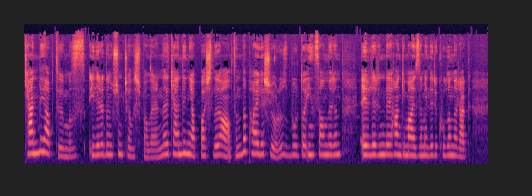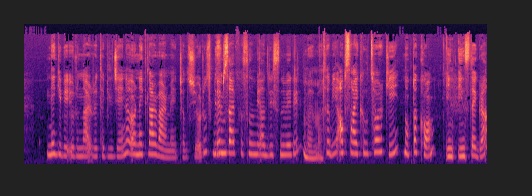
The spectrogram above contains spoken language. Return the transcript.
kendi yaptığımız ileri dönüşüm çalışmalarını kendin yap başlığı altında paylaşıyoruz. Burada insanların evlerinde hangi malzemeleri kullanarak ne gibi ürünler üretebileceğine örnekler vermeye çalışıyoruz. Bizim, Web sayfasının bir adresini verelim mi hemen? Tabii upcycleturkey.com In, Instagram?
